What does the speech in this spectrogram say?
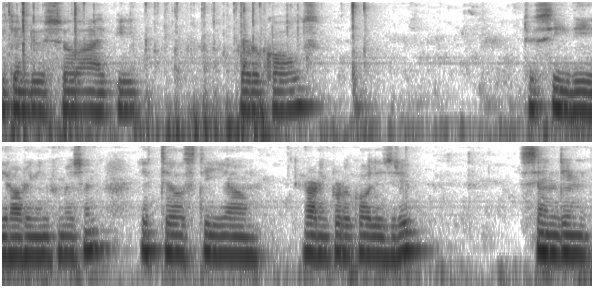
you can do show ip protocols to see the routing information. It tells the um, routing protocol is RIP sending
